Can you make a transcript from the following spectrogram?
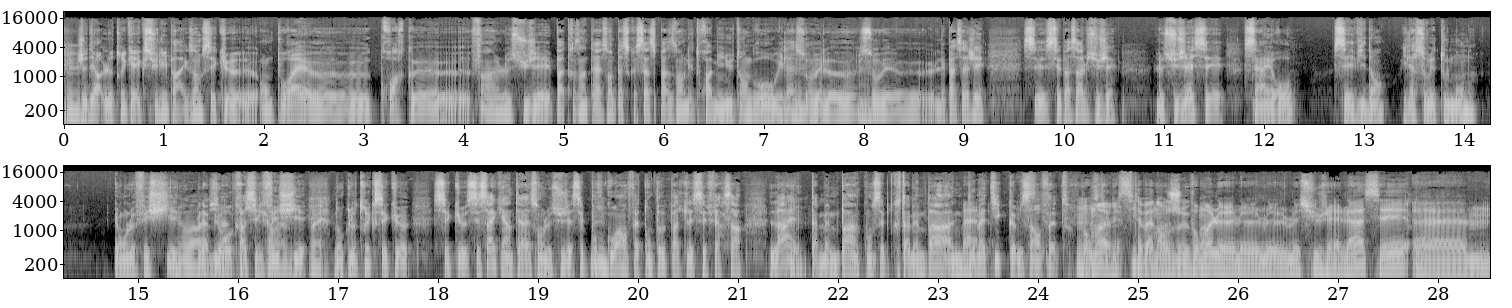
Mm. je veux dire, le truc avec Sully, par exemple, c'est que euh, on pourrait euh, croire que, enfin, le sujet est pas très intéressant parce que ça se passe dans les trois minutes, en gros, où il a sauvé le, sauvé le- les passagers. C'est c'est pas ça le sujet. Le sujet, c'est c'est un héros, c'est évident, il a sauvé tout le monde. Et on le fait chier. La bureaucratie le fait chier. Ouais. Donc le truc c'est que c'est que c'est ça qui est intéressant le sujet. C'est pourquoi en fait on peut pas te laisser faire ça. Là t'as même pas un concept, t'as même pas une Bah, thématique comme ça en fait. Pour moi, C'est-à-dire- si, pour moi, d'enjeu, pour moi, le, le- le- le sujet là, c'est euh,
